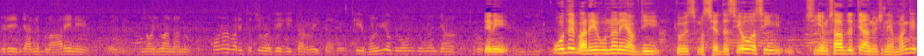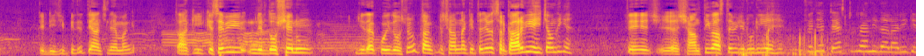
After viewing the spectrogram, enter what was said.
ਜਿਹੜੇ ਜਨ ਬੁਲਾ ਰਹੇ ਨੇ ਨੌਜਵਾਨਾਂ ਨੂੰ ਉਹਨਾਂ ਬਾਰੇ ਤੁਸੀਂ ਹੁਣ ਅੱਗੇ ਕੀ ਕਾਰਵਾਈ ਕਰ ਰਹੇ ਹੋ? ਕੀ ਹੁਣ ਵੀ ਉਹ ਬੁਲਾਉਣਗੇ ਉਹਨਾਂ ਜਾਂ ਨਹੀਂ। ਉਹਦੇ ਬਾਰੇ ਉਹਨਾਂ ਨੇ ਆਪਦੀ ਜੋ ਸਮੱਸਿਆ ਦੱਸੀ ਉਹ ਅਸੀਂ ਸੀਐਮ ਸਾਹਿਬ ਦੇ ਧਿਆਨ ਵਿੱਚ ਲਿਆਵਾਂਗੇ ਤੇ ਡੀਜੀਪੀ ਦੇ ਧਿਆਨ 'ਚ ਲਿਆਵਾਂਗੇ ਤਾਂ ਕਿ ਕਿਸੇ ਵੀ ਨਿਰਦੋਸ਼ੇ ਨੂੰ ਜਿਹਦਾ ਕੋਈ ਦੋਸ਼ ਨਹੀਂ ਤੰਗ ਪਰੇਸ਼ਾਨ ਨਾ ਕੀਤਾ ਜਾਵੇ। ਸਰਕਾਰ ਵੀ ਇਹੀ ਚਾਹੁੰਦੀ ਹੈ ਤੇ ਸ਼ਾਂਤੀ ਵਾਸਤੇ ਵੀ ਜ਼ਰੂਰੀ ਹੈ ਇਹ। ਫਿਰ ਜੇ ਟੈਸਟ ਕਰਾਉਣ ਦੀ ਗੱਲ ਆ ਰਹੀ ਕਿ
